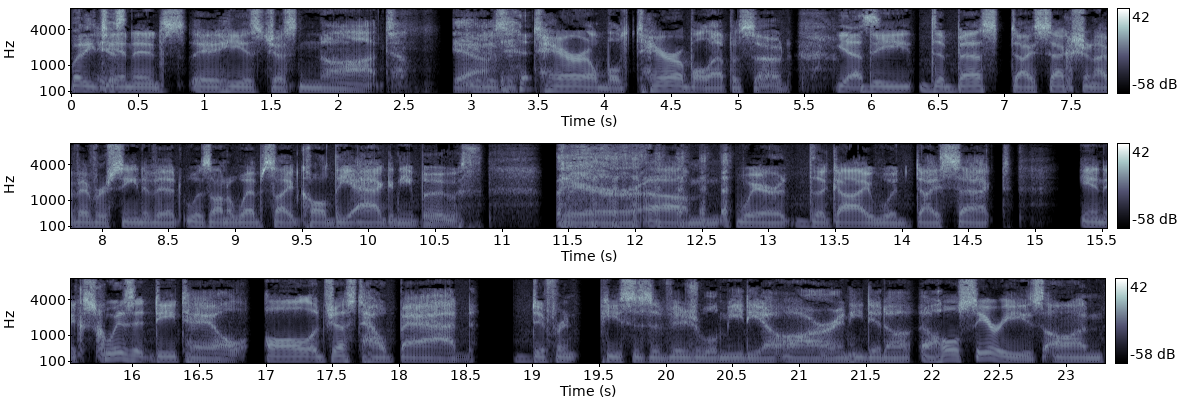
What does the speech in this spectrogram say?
but he just and it's he is just not. yeah, It is a terrible, terrible episode. yes. The the best dissection I've ever seen of it was on a website called the Agony Booth, where um, where the guy would dissect in exquisite detail all of just how bad different pieces of visual media are and he did a, a whole series on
